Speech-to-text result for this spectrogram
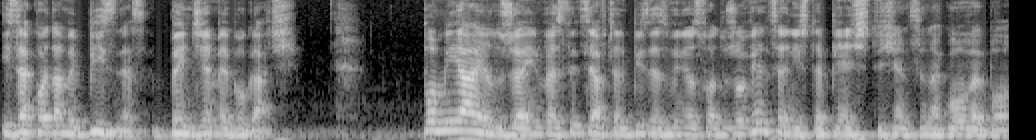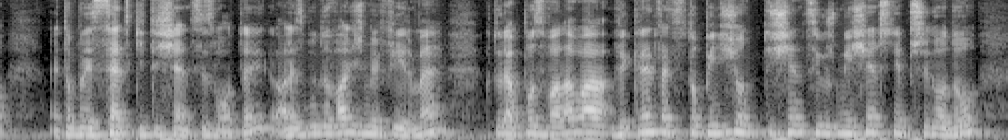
i zakładamy biznes, będziemy bogaci. Pomijając, że inwestycja w ten biznes wyniosła dużo więcej niż te 5 tysięcy na głowę, bo to były setki tysięcy złotych, ale zbudowaliśmy firmę, która pozwalała wykręcać 150 tysięcy już miesięcznie przychodu, e,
